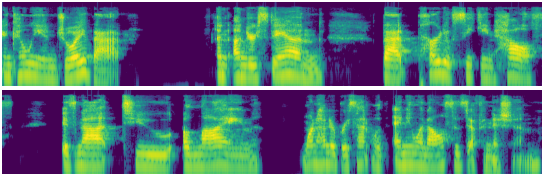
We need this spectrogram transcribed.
and can we enjoy that and understand that part of seeking health is not to align 100% with anyone else's definition.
